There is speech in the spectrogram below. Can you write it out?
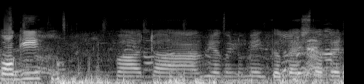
foggy. But uh, we are going to make the best of it.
